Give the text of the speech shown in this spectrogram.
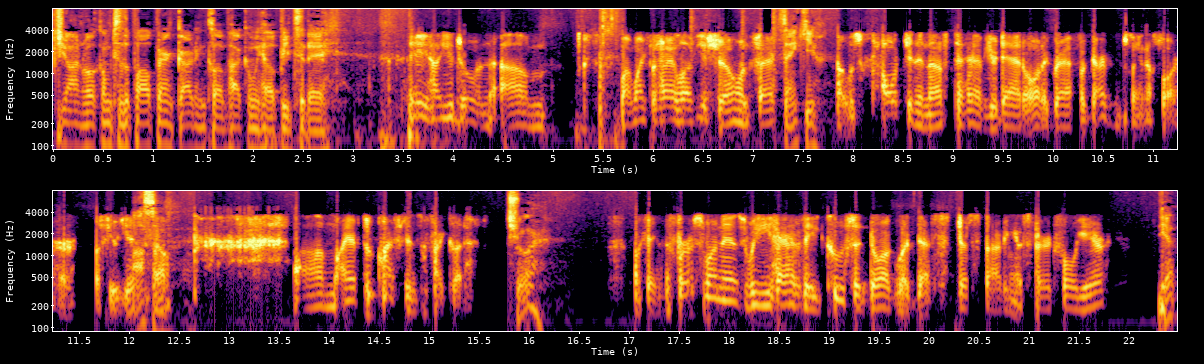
John, welcome to the Paul Parent Garden Club. How can we help you today? Hey, how you doing? Um, my wife and I love your show. In fact, thank you. I was fortunate enough to have your dad autograph a garden planter for her a few years awesome. ago. Um, I have two questions, if I could. Sure. Okay, the first one is we have a Kousa dogwood that's just starting its third full year. Yep.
